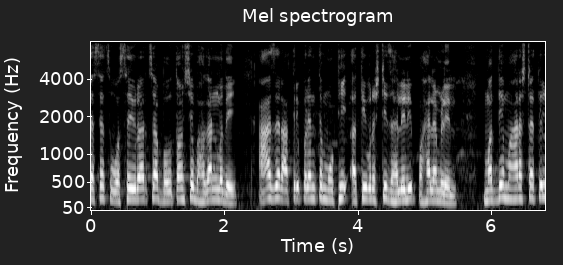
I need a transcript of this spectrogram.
तसेच वसईविरारच्या बहुतांश भागांमध्ये आज रात्रीपर्यंत मोठी अतिवृष्टी झालेली पाहायला मिळेल. मध्य महाराष्ट्रातील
